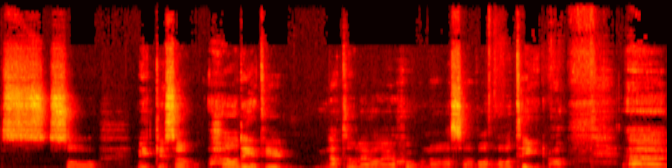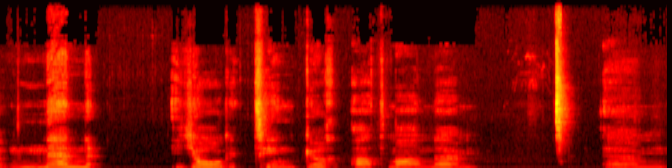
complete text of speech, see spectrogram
så, mycket, så hör det till naturliga variationer alltså över, över tid. Va? Eh, men jag tänker att man... Um,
